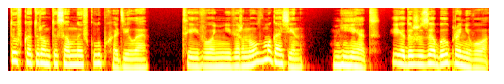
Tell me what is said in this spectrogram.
То, в котором ты со мной в клуб ходила. Ты его не вернул в магазин? Нет, я даже забыл про него.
